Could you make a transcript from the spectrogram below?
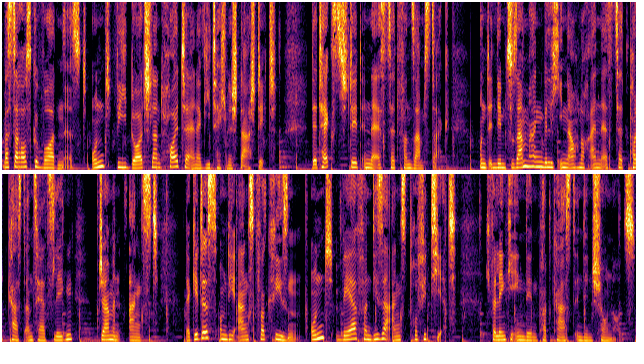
was daraus geworden ist und wie Deutschland heute energietechnisch dasteht. Der Text steht in der SZ von Samstag. Und in dem Zusammenhang will ich Ihnen auch noch einen SZ-Podcast ans Herz legen, German Angst. Da geht es um die Angst vor Krisen und wer von dieser Angst profitiert. Ich verlinke Ihnen den Podcast in den Show Notes.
